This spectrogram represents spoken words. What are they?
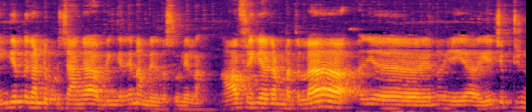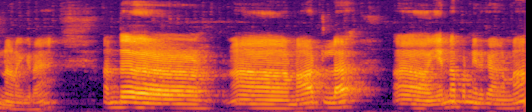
எங்கேருந்து கண்டுபிடிச்சாங்க அப்படிங்கிறத நம்ம இதில் சொல்லிடலாம். ஆப்பிரிக்கா கண்டத்தில் அது என்ன எ- எஜிப்டுன்னு நினைக்கிறேன். அந்த நாட்டில் என்ன பண்ணியிருக்காங்கன்னா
